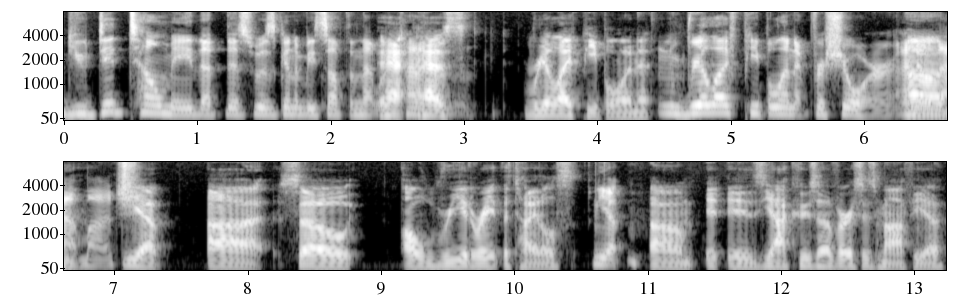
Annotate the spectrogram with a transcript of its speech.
you did tell me that this was gonna be something that would kind of has real life people in it. real life people in it for sure. I know Um, that much. Yep. Uh, so I'll reiterate the titles. Yep. Um, it is Yakuza versus Mafia.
